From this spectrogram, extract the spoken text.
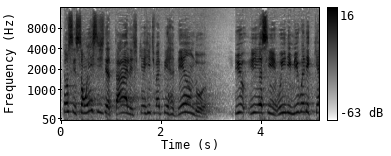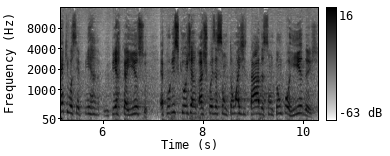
Então, assim, são esses detalhes que a gente vai perdendo. E, e, assim, o inimigo ele quer que você perca isso. É por isso que hoje as coisas são tão agitadas, são tão corridas.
